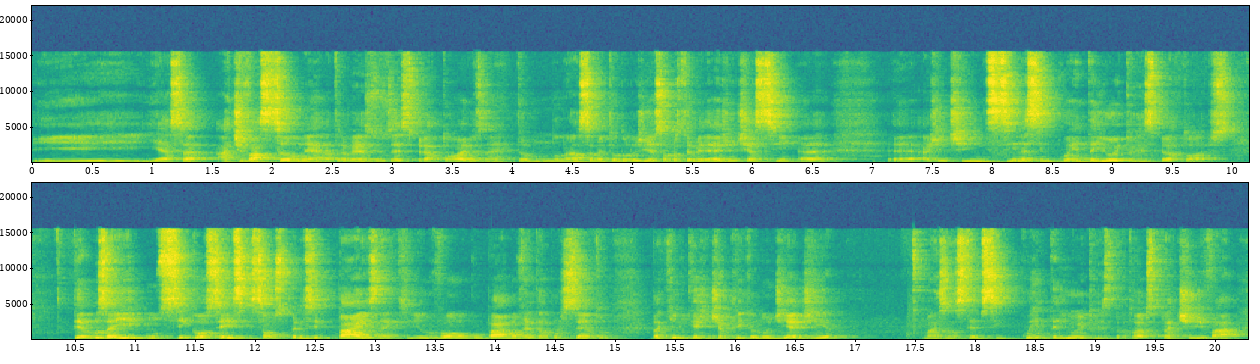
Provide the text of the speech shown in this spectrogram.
e, e essa ativação né, através dos respiratórios. Né? Então, na nossa metodologia, só para ter uma ideia, a gente, assim, é, a gente ensina 58 respiratórios. Temos aí uns 5 ou 6 que são os principais, né, que vão ocupar 90% daquilo que a gente aplica no dia a dia mas nós temos 58 respiratórios para ativar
